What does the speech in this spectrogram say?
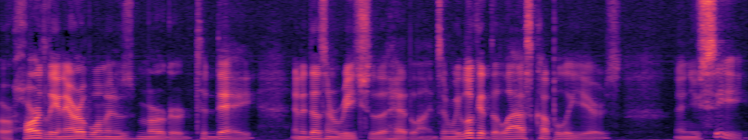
or hardly an Arab woman who's murdered today, and it doesn't reach the headlines. And we look at the last couple of years, and you see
